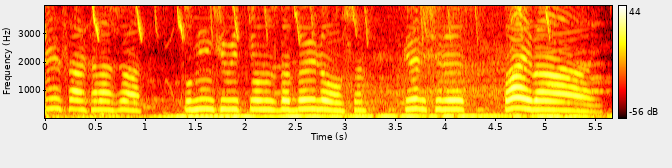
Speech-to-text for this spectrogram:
Neyse arkadaşlar. Bugünkü videomuz da böyle olsun. Görüşürüz. Bay bay.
